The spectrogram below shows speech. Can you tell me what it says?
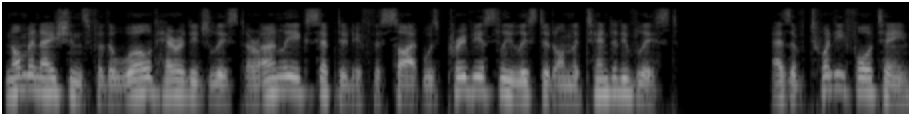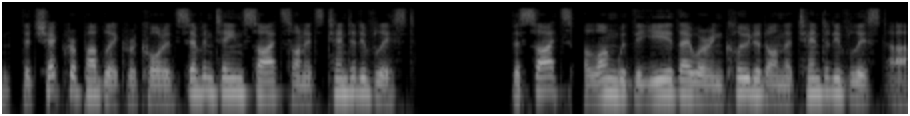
Nominations for the World Heritage List are only accepted if the site was previously listed on the tentative list. As of 2014, the Czech Republic recorded 17 sites on its tentative list. The sites, along with the year they were included on the tentative list are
